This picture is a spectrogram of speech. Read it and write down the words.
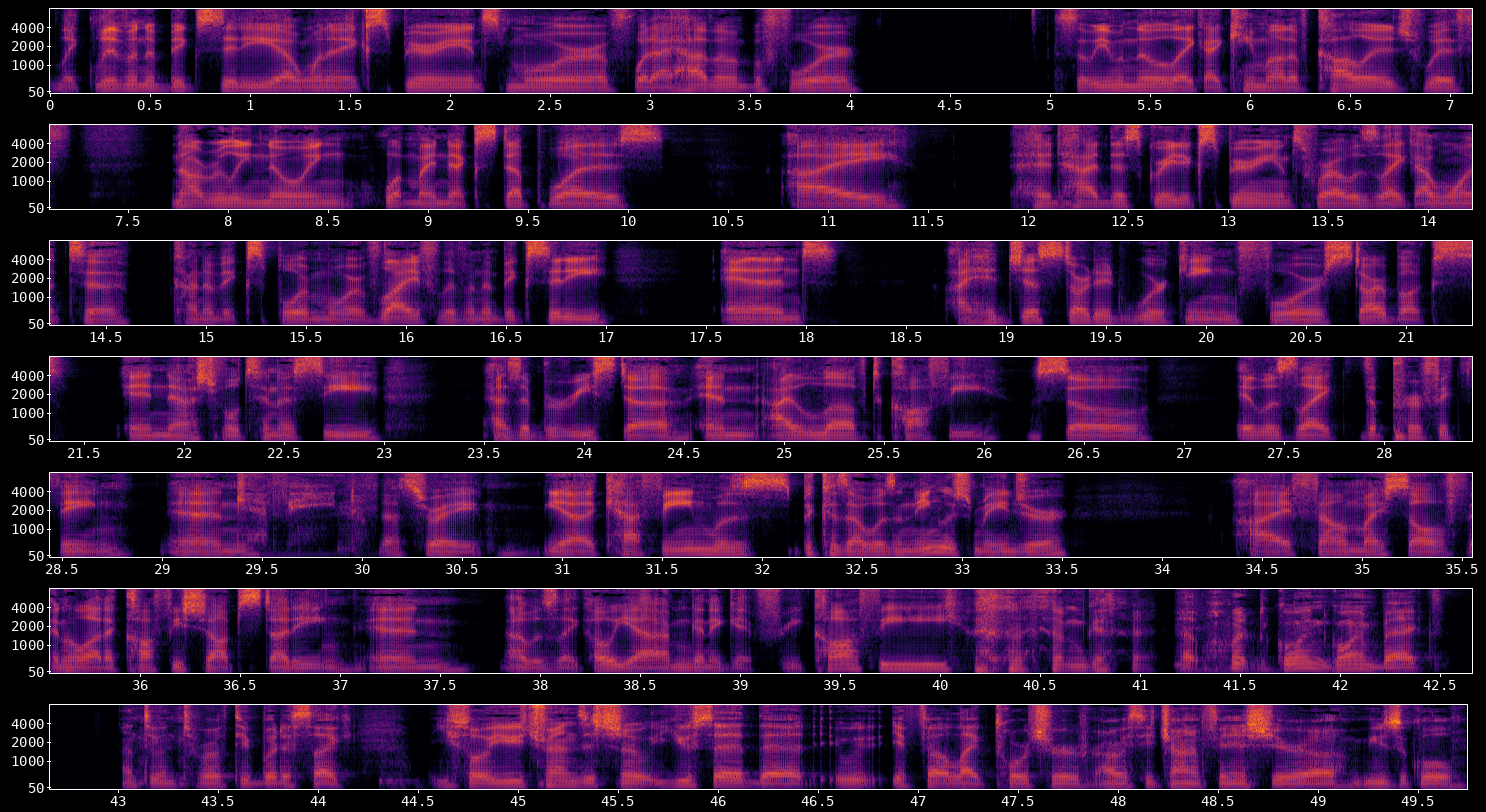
like live in a big city. I want to experience more of what I haven't before. So even though like I came out of college with not really knowing what my next step was, I had had this great experience where I was like, I want to kind of explore more of life, live in a big city. And I had just started working for Starbucks in Nashville, Tennessee as a barista, and I loved coffee. So it was like the perfect thing. And Caffeine. that's right. Yeah, caffeine was because I was an English major. I found myself in a lot of coffee shops studying, and I was like, "Oh yeah, I'm gonna get free coffee. I'm gonna." Going going back, not to interrupt you, but it's like. So you transition. You said that it, it felt like torture. Obviously, trying to finish your uh, musical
